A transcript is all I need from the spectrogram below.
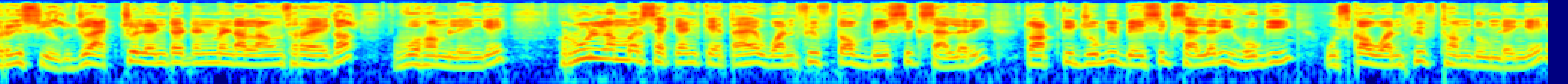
रिसीव जो एक्चुअल एंटरटेनमेंट अलाउंस रहेगा, वो हम लेंगे। रूल नंबर सेकंड कहता है one fifth of basic salary तो आपकी जो भी बेसिक सैलरी होगी, उसका वन फिफ्थ हम ढूंढेंगे।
